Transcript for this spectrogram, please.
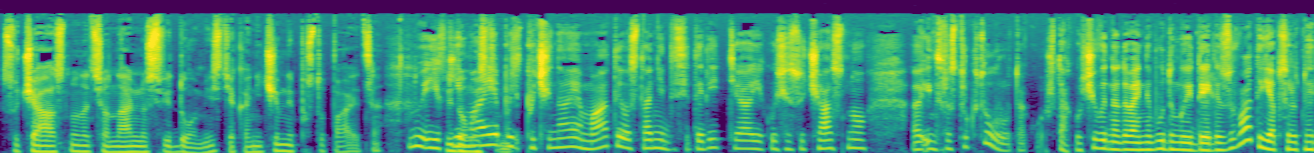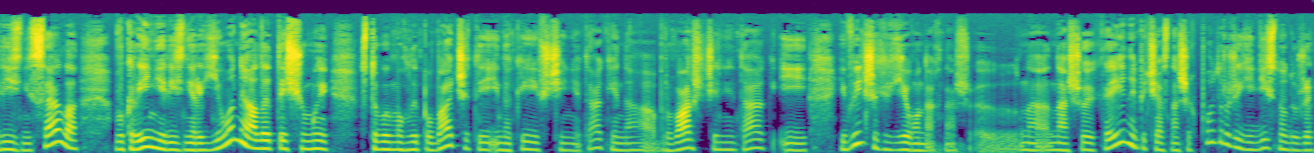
сучасну національну свідомість, яка нічим не поступається. Ну і який має починає мати останні десятиліття якусь сучасну е, інфраструктуру. Також так, очевидно, давай не будемо ідеалізувати. Є абсолютно різні села в Україні, різні регіони, але те, що ми з тобою могли побачити і на Київщині, так і на Броварщині, так і, і в інших регіонах наш на нашої країни під час наших подорожей є дійсно дуже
